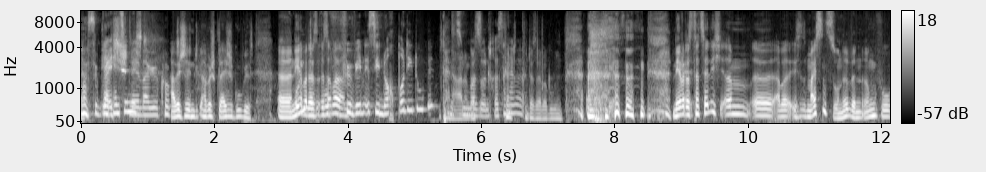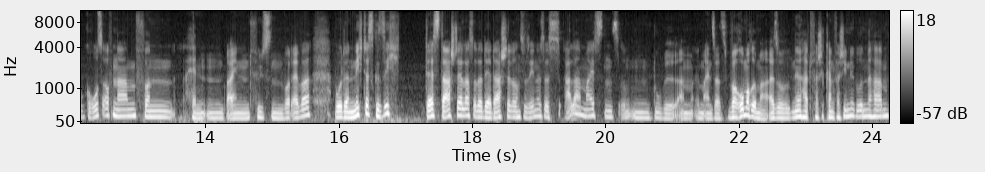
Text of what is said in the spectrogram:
Hast du gleich schnell mal geguckt. Habe ich, hab ich gleich gegoogelt. Äh, nee, Und, aber das ist aber. Für wen ist sie noch Body-Double? Keine Ahnung. Was, so könnt, könnt ihr selber googeln. nee, aber das ist tatsächlich, ähm, äh, aber es ist meistens so, ne, wenn irgendwo Großaufnahmen von Händen, Beinen, Füßen, whatever, wo dann nicht das Gesicht des Darstellers oder der Darstellerin zu sehen ist, ist allermeistens irgendein Double am, im Einsatz. Warum auch immer. Also ne, hat, kann verschiedene Gründe haben.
